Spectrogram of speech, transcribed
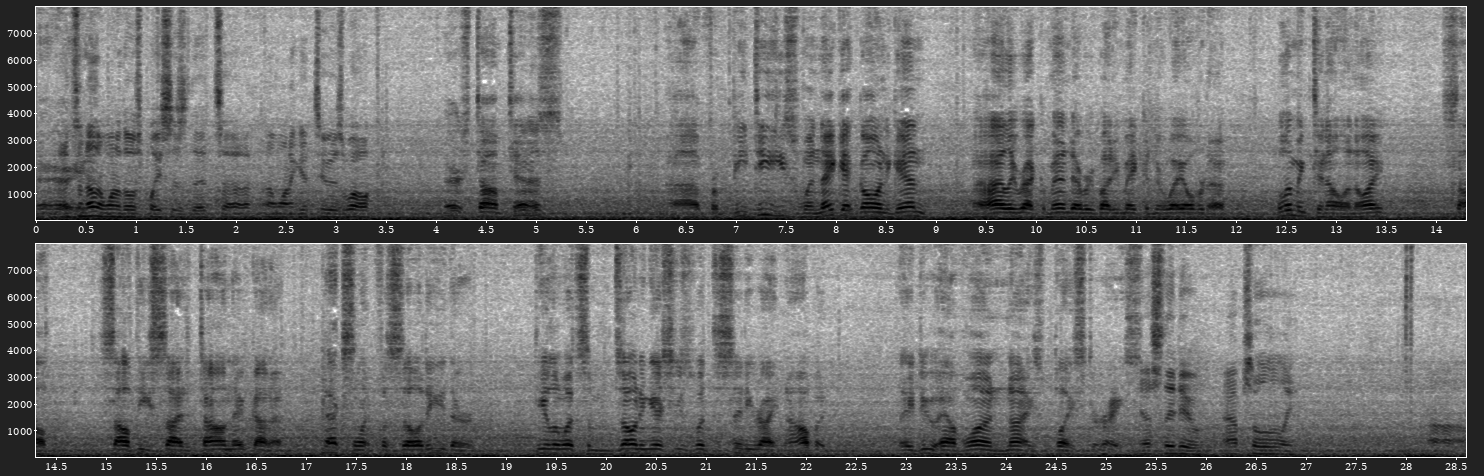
There that's he- another one of those places that uh, I want to get to as well. There's Tom Tennis uh, from PTs. When they get going again, I highly recommend everybody making their way over to Bloomington, Illinois, south southeast side of town. They've got an excellent facility. They're dealing with some zoning issues with the city right now, but they do have one nice place to race. Yes, they do. Absolutely. Uh,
